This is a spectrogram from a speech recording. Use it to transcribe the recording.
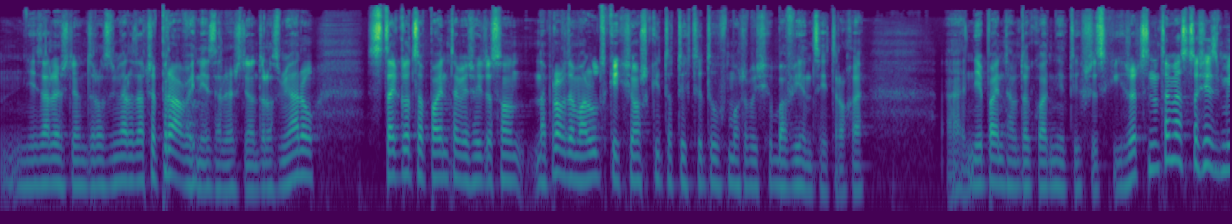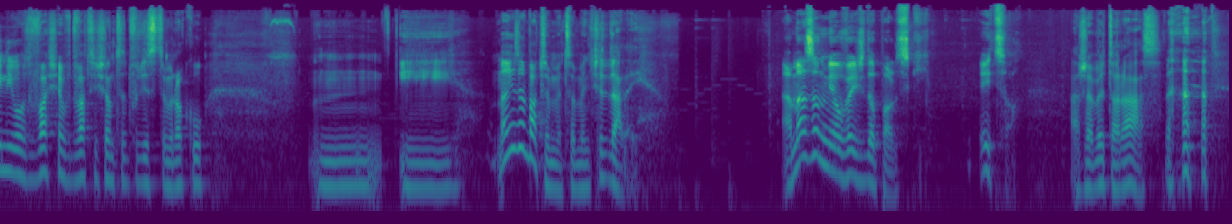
Niezależnie od rozmiaru, znaczy prawie niezależnie od rozmiaru. Z tego co pamiętam, jeżeli to są naprawdę malutkie książki, to tych tytułów może być chyba więcej trochę. E, Nie pamiętam dokładnie tych wszystkich rzeczy. Natomiast to się zmieniło właśnie w 2020 roku. Mm, I no i zobaczymy, co będzie dalej. Amazon miał wejść do Polski. I co? A żeby to raz.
